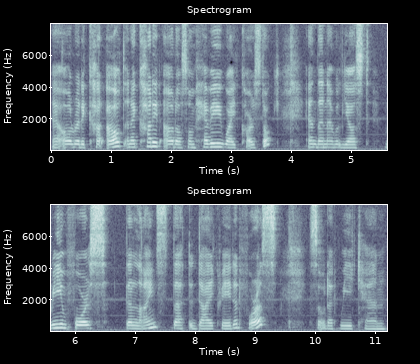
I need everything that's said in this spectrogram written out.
uh, already cut out and I cut it out of some heavy white cardstock and then I will just reinforce the lines that the die created for us so that we can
